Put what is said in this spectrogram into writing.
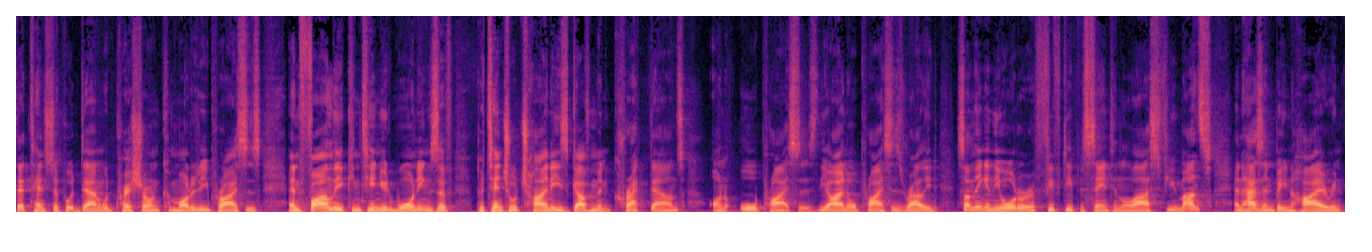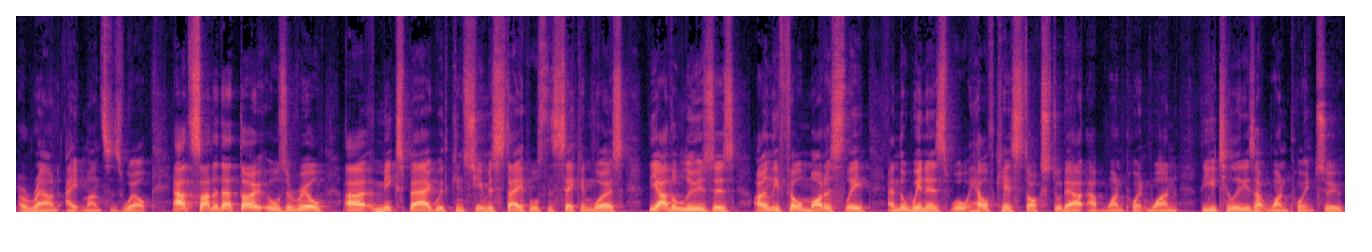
that tends to put downward pressure on commodity prices. And finally, continued warnings of potential Chinese government crackdowns on ore prices. The iron ore prices rallied something in the order of 50% in the last few months and hasn't been higher in around eight months as well. Outside of that, though, it was a real uh, mixed bag with consumer staples the second worst. The other losers only fell modestly, and the winners, well, healthcare stocks stood out up 1.1, the utilities up 1.2,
